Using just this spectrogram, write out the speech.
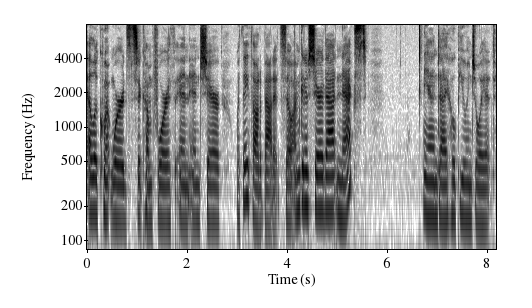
eloquent words to come forth and, and share what they thought about it. So I'm going to share that next, and I hope you enjoy it.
